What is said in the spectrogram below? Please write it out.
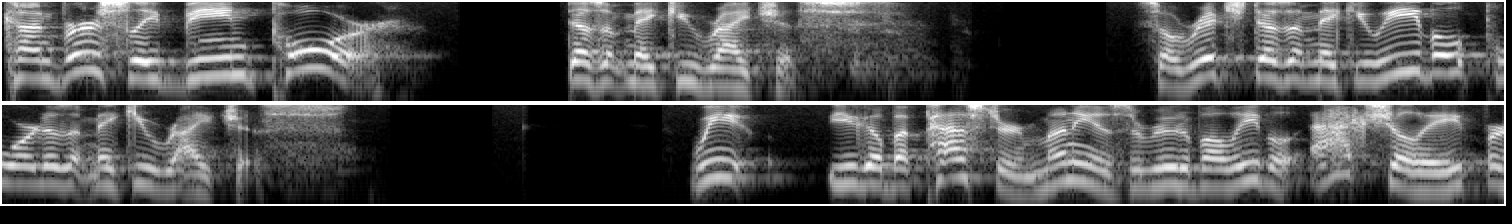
Conversely, being poor doesn't make you righteous. So, rich doesn't make you evil, poor doesn't make you righteous. We, you go, but Pastor, money is the root of all evil. Actually, 1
